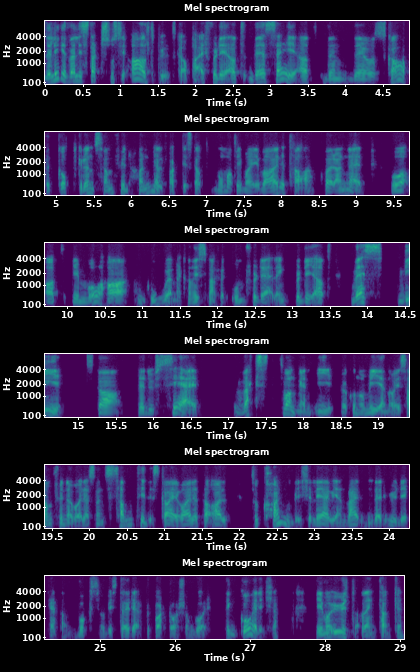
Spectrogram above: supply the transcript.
det, ligger et veldig sterkt sosialt budskap her. fordi Det sier at den, det å skape et godt grønt samfunn handler faktisk om at vi må ivareta hverandre. Og at vi må ha gode mekanismer for omfordeling. fordi at hvis vi skal redusere veksttvangen i økonomien og i samfunnet vårt, men samtidig skal ivareta alle så kan vi ikke leve i en verden der ulikhetene vokser og blir større for hvert år som går. Det går ikke. Vi må ut av den tanken.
